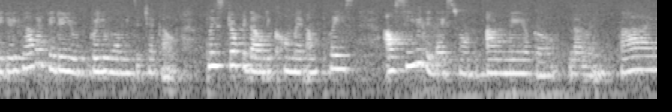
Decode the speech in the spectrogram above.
video. If you have a video you really want me to check out, please drop it down the comment and please, I'll see you in the next one. I'm your girl, Loren. Bye.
